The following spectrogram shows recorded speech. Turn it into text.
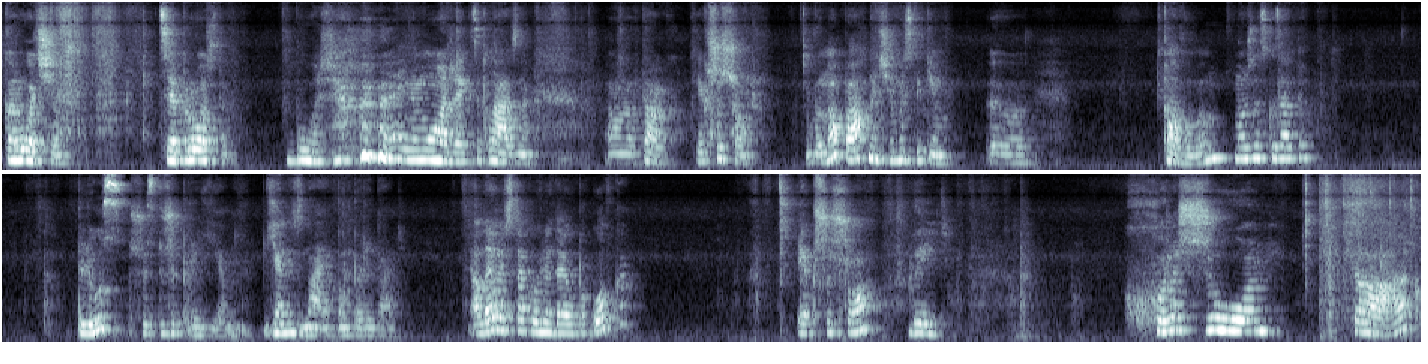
Коротше, це просто. Боже, не можу, як це класно. А, так, якщо що, воно пахне чимось таким е, кавовим, можна сказати. Плюс щось дуже приємне. Я не знаю, як вам передати. Але ось так виглядає упаковка. Якщо що, беріть. Хорошо. Так.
